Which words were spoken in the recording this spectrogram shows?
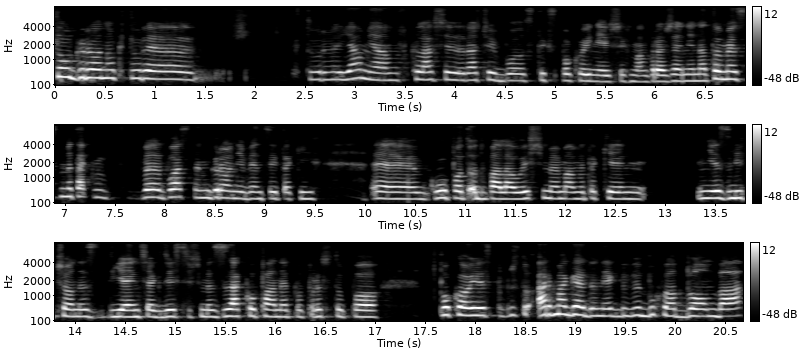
to grono, które, które ja miałam w klasie raczej było z tych spokojniejszych, mam wrażenie. Natomiast my tak we własnym gronie więcej takich e, głupot odwalałyśmy. Mamy takie niezliczone zdjęcia, gdzie jesteśmy zakopane po prostu po w pokoju, jest po prostu Armagedon, jakby wybuchła bomba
